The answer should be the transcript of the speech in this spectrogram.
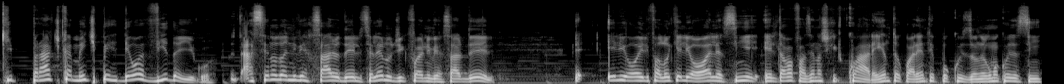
que praticamente perdeu a vida, Igor. A cena do aniversário dele, você lembra o dia que foi o aniversário dele? Ele, ele falou que ele olha assim, ele tava fazendo acho que 40, 40 e poucos anos, alguma coisa assim.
